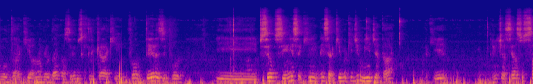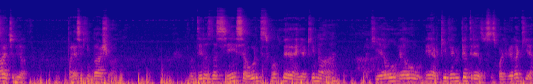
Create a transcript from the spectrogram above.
Voltar aqui, ó, na verdade nós teríamos que clicar aqui em fronteiras e, por, e pseudociência aqui, nesse arquivo aqui de mídia, tá? Aqui a gente acessa o site ali, ó. Aparece aqui embaixo, ó. Fronteiras da Ciência, urgs.br. Aqui não, né? Aqui é o, é o é arquivo MP3, vocês podem ver aqui, ó.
